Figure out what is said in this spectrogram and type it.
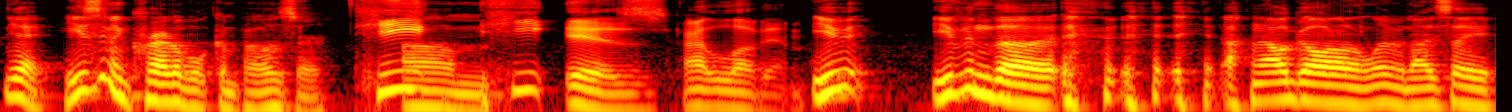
Yeah, he's an incredible composer. He Um, he is. I love him. Even even the and I'll go out on a limb and I say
